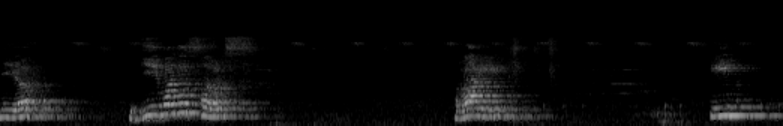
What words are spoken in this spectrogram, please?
here given in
